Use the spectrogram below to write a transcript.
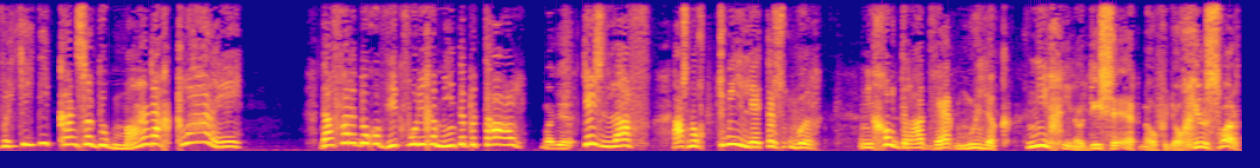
Wil jy die kanseldoek maandag klaar hê? Dan vat dit nog 'n week voor die gemeente betaal. maar jy Jy's laf. Daar's nog 2 letters oor. En die gouddraad werk moeilik. Nie Giel. nou dis sê ek nou vir jou Giel Swart,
